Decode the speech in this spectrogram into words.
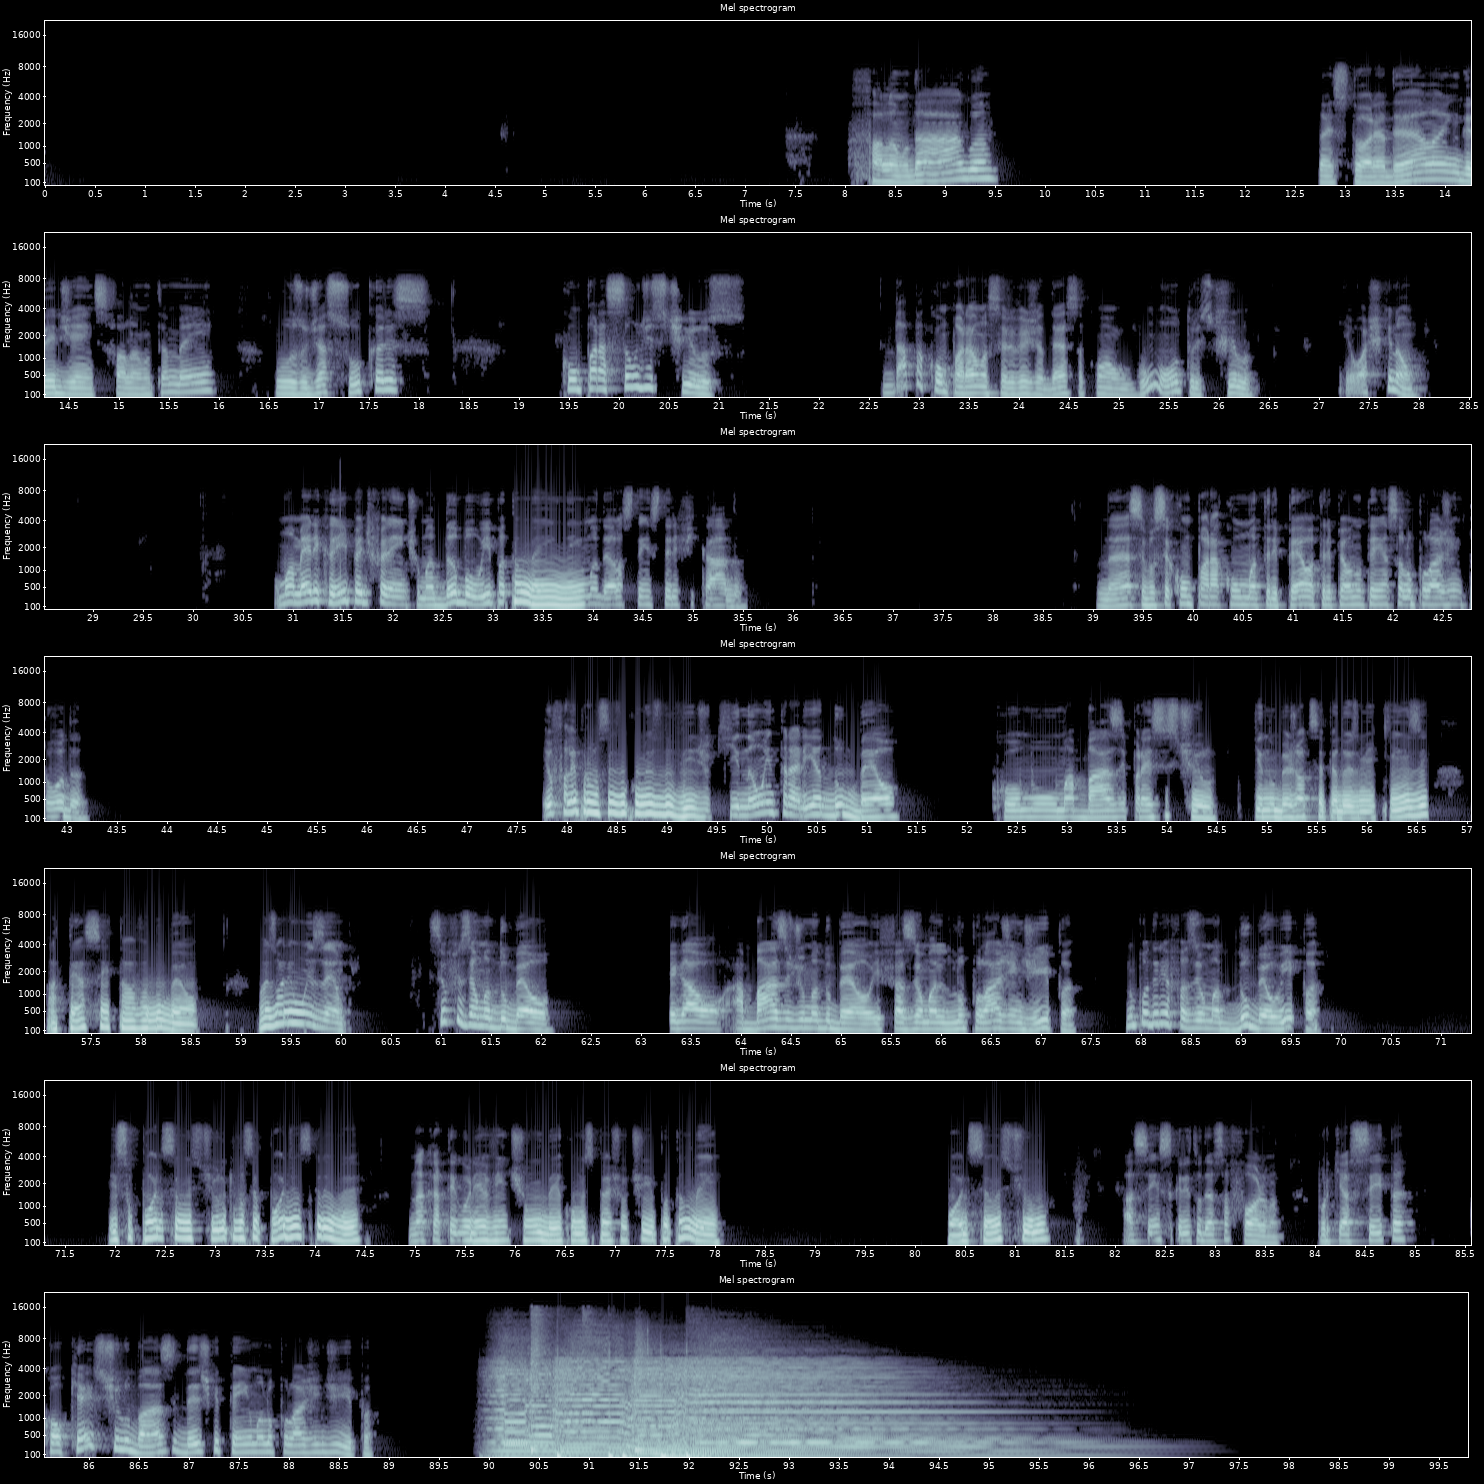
Falamos da água, da história dela, ingredientes falamos também, uso de açúcares, comparação de estilos. Dá para comparar uma cerveja dessa com algum outro estilo? Eu acho que não. Uma American IPA é diferente, uma Double IPA também, nenhuma delas tem esterificado. Né? Se você comparar com uma tripel, a tripel não tem essa lupulagem toda. Eu falei para vocês no começo do vídeo que não entraria Dubel como uma base para esse estilo, que no BJCP 2015 até aceitava Dubel. Mas olha um exemplo. Se eu fizer uma Dubel, pegar a base de uma Dubel e fazer uma lupulagem de IPA, não poderia fazer uma Double IPA Isso pode ser um estilo que você pode inscrever na categoria 21B como Specialty IPA também. Pode ser um estilo a ser inscrito dessa forma, porque aceita qualquer estilo base desde que tenha uma lupulagem de IPA.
